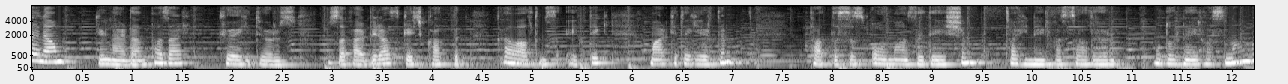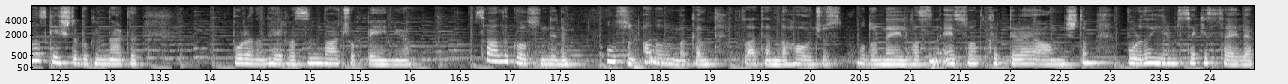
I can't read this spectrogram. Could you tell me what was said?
Selam. Günlerden pazar köye gidiyoruz. Bu sefer biraz geç kalktık. Kahvaltımızı ettik. Markete girdim. Tatlısız olmaz dedi eşim. Tahin helvası alıyorum. Mudurnu helvasından vazgeçti bugünlerde. Buranın helvasını daha çok beğeniyor. Sağlık olsun dedim. Olsun alalım bakalım. Zaten daha ucuz. Mudurnu helvasını en son 40 liraya almıştım. Burada 28 TL.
